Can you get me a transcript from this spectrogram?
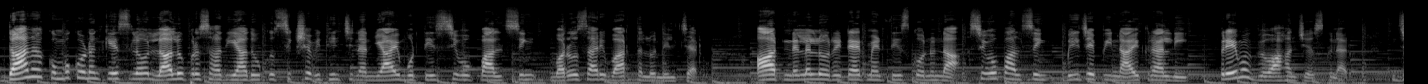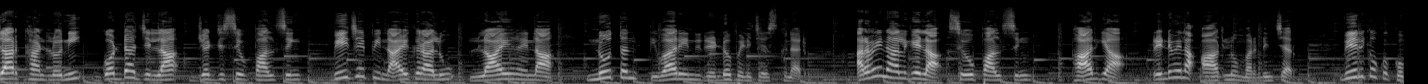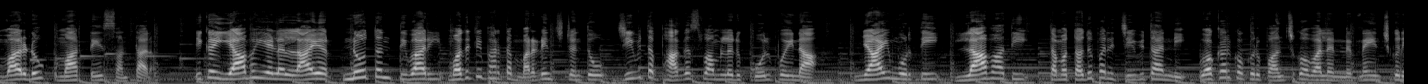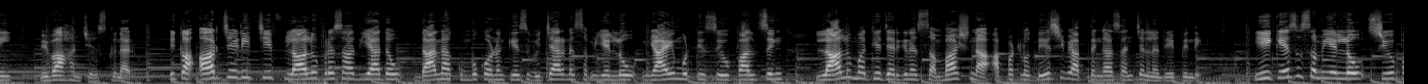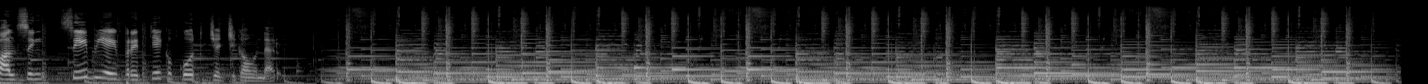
దానా కుంభకోణం కేసులో లాలూ ప్రసాద్ యాదవ్కు శిక్ష విధించిన న్యాయమూర్తి శివపాల్ సింగ్ మరోసారి వార్తల్లో నిలిచారు. ఆరు నెలల్లో రిటైర్మెంట్ తీసుకోనున్న శివపాల్ సింగ్ బీజేపీ నాయకురాల్ని ప్రేమ వివాహం చేసుకున్నారు. జార్ఖండ్లోని గొడ్డా జిల్లా జడ్జి శివపాల్ సింగ్ బీజేపీ నాయకురాలు లాయర్ అయిన నూతన్ తివారీని రెండో పెళ్ళి చేసుకున్నారు. అరవై నాలుగేళ్ళ శివపాల్ సింగ్ భార్య రెండు వేల ఆరులో మరణించారు. వీరికి ఒక కుమారుడు కుమార్తె సంతానం. ఇక యాభై ఏళ్ళ లాయర్ నూతన్ తివారీ మొదటి భర్త మరణించడంతో జీవిత భాగస్వాములను కోల్పోయిన న్యాయమూర్తి లావాది తమ తదుపరి జీవితాన్ని ఒకరికొకరు పంచుకోవాలని నిర్ణయించుకుని వివాహం చేసుకున్నారు. ఇక ఆర్జేడీ చీఫ్ లాలూ ప్రసాద్ యాదవ్ దానా కుంభకోణం కేసు విచారణ సమయంలో న్యాయమూర్తి శివపాల్ సింగ్ లాలూ మధ్య జరిగిన సంభాషణ అప్పట్లో దేశవ్యాప్తంగా సంచలనం రేపింది. ఈ కేసు సమయంలో శివపాల్ సింగ్ సిబిఐ ప్రత్యేక కోర్టు జడ్జిగా ఉన్నారు.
